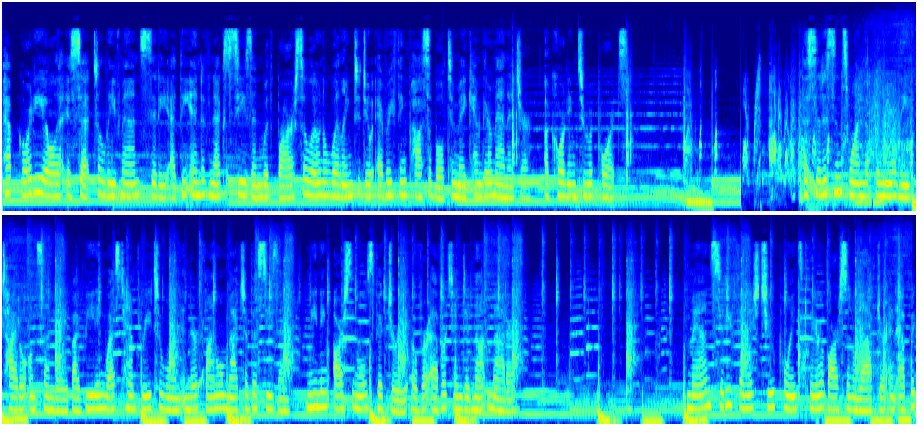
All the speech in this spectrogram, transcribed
Pep Guardiola is set to leave Man City at the end of next season with Barcelona willing to do everything possible to make him their manager, according to reports. The Citizens won the Premier League title on Sunday by beating West Ham 3-1 in their final match of the season, meaning Arsenal's victory over Everton did not matter. Man City finished two points clear of Arsenal after an epic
